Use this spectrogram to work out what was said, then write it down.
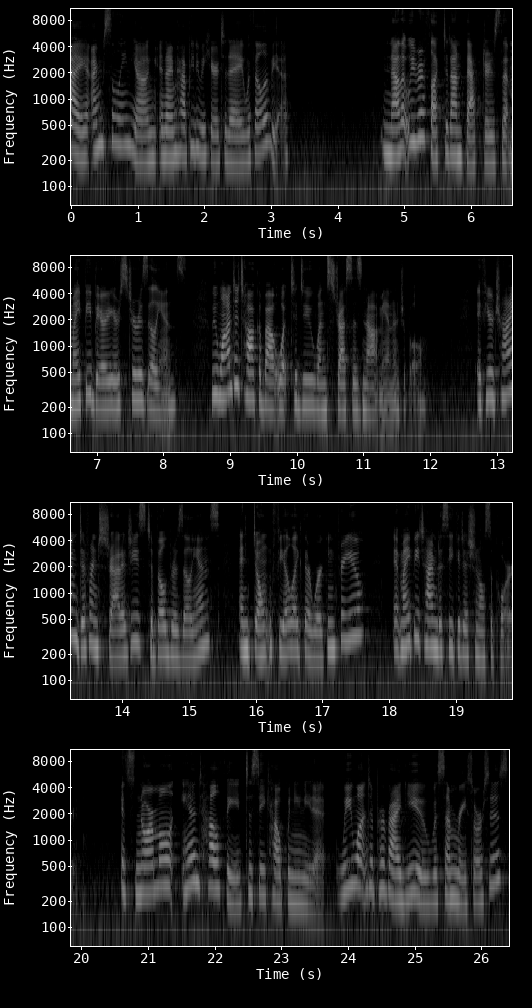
Hi, I'm Celine Young, and I'm happy to be here today with Olivia. Now that we've reflected on factors that might be barriers to resilience, we want to talk about what to do when stress is not manageable. If you're trying different strategies to build resilience and don't feel like they're working for you, it might be time to seek additional support. It's normal and healthy to seek help when you need it. We want to provide you with some resources,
